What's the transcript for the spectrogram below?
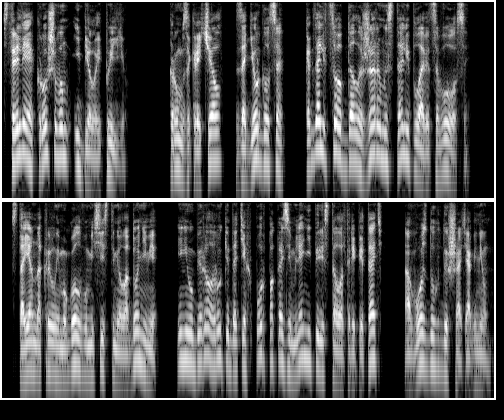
стреляя крошевом и белой пылью. Крум закричал, задергался, когда лицо обдало жаром и стали плавиться волосы. Стоян накрыл ему голову мясистыми ладонями и не убирал руки до тех пор, пока земля не перестала трепетать, а воздух дышать огнем.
